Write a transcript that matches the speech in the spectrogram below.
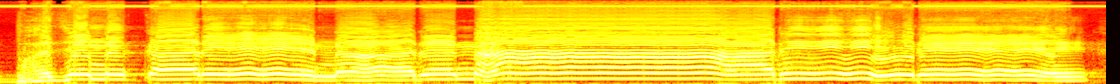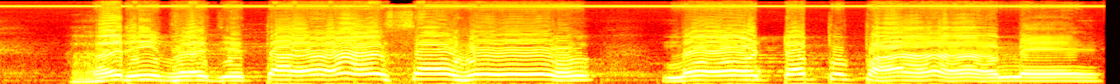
ભજન કરે નાર નારી રે. હરિ ભજતા સહો મોટપ પામે.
